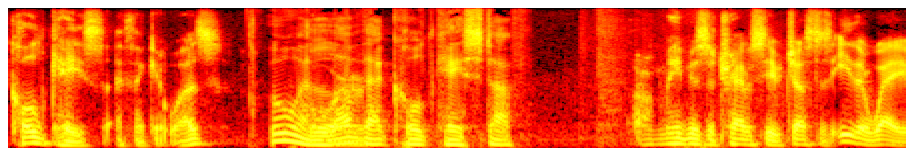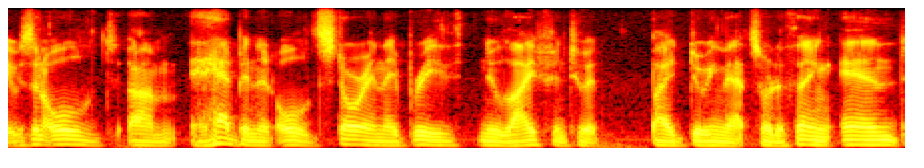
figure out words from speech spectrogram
cold case, I think it was, Ooh, I love that cold case stuff. or maybe it was a travesty of justice. Either way, it was an old, um, it had been an old story, and they breathed new life into it by doing that sort of thing, and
